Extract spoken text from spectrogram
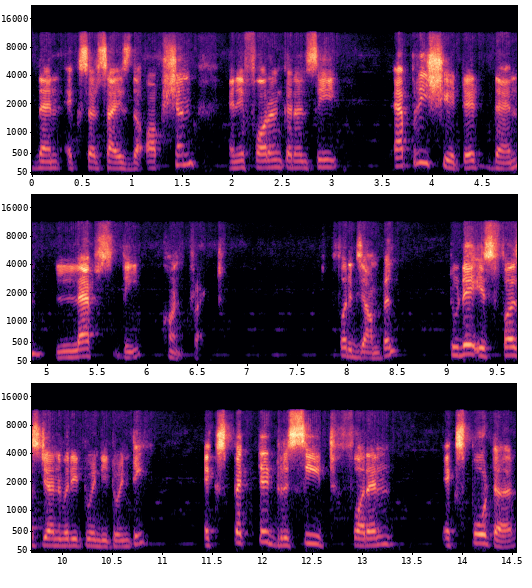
then exercise the option. And if foreign currency appreciated, then lapse the contract. For example, today is 1st January 2020. Expected receipt for an exporter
